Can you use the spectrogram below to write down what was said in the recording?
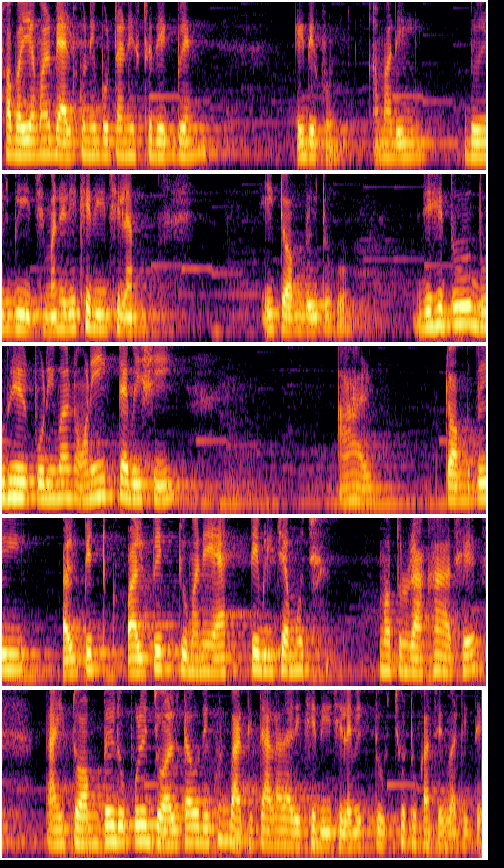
সবাই আমার ব্যালকনি বোটানিস্টে দেখবেন। এই দেখুন, আমার এই দইয়ের বীজ মানে রেখে দিয়েছিলাম এই টক দইটুকু। যেহেতু দুধের পরিমাণ অনেকটা বেশি, আর টক দই অল্প অল্প একটু মানে এক টেবিল চামচ মতন রাখা আছে। তাই টক দইয়ের উপরে জলটাও দেখুন, বাটিতে আলাদা রেখে দিয়েছিলাম একটু ছোট কাচের বাটিতে।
